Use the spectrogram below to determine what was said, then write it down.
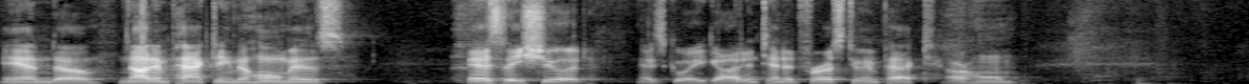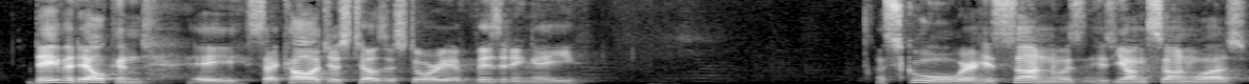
and uh, not impacting the home as, as they should, as God intended for us to impact our home. David Elkind, a psychologist, tells a story of visiting a, a school where his son was, his young son was,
